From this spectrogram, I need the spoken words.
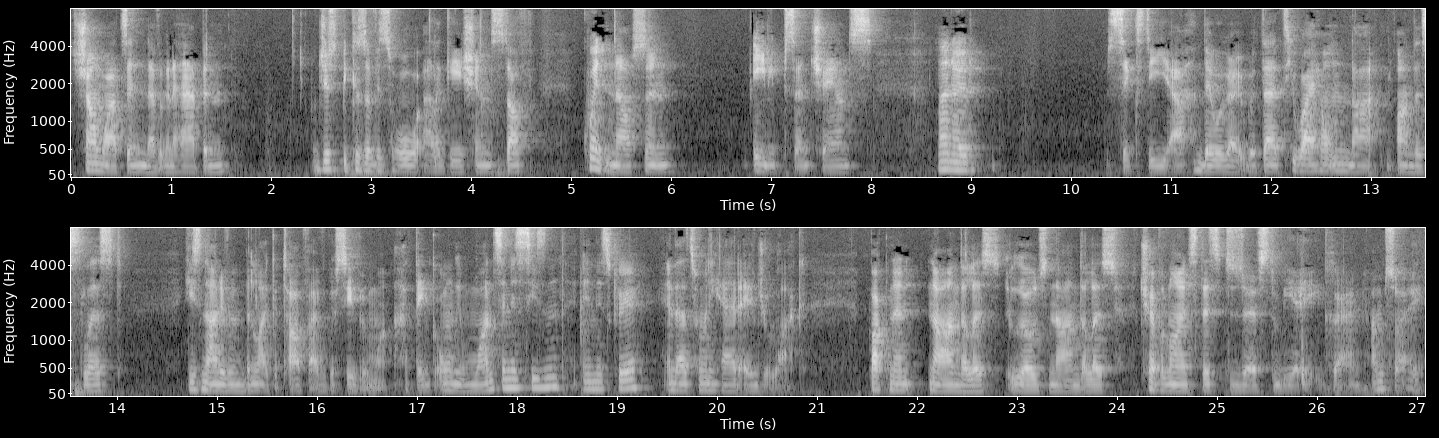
Sean Watson, never going to happen. Just because of his whole allegation stuff. Quenton Nelson, 80% chance. Leonard, 60, yeah, they were right with that. T.Y. Hilton, not on this list. He's not even been like a top five receiver, I think, only once in his season, in his career, and that's when he had Andrew Luck. Buckner, not on the list. Rhodes, not on the list. Trevor Lawrence, this deserves to be a hate crime. I'm sorry.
